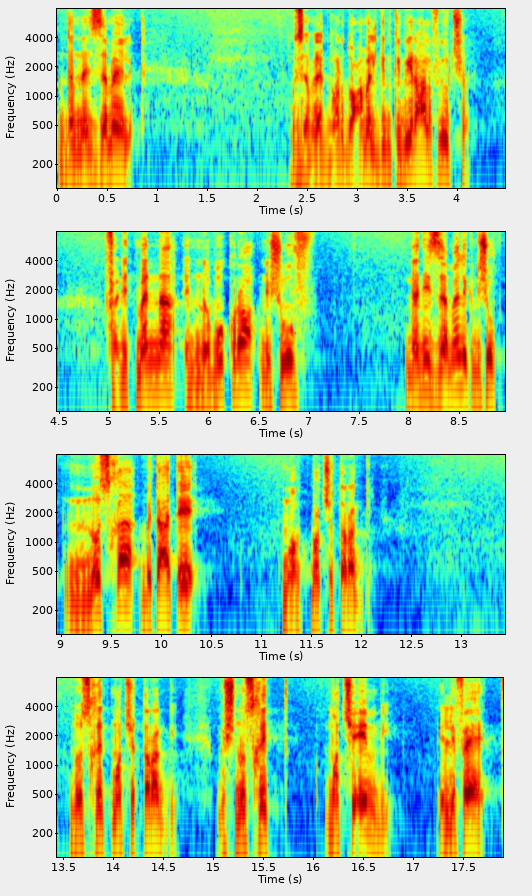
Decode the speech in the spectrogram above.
قدام نادي الزمالك. والزمالك برضه عمل game كبير على فيوتشر. فنتمنى إن بكرة نشوف نادي الزمالك نشوف النسخه بتاعت إيه؟ ماتش الترجي. نسخة ماتش الترجي مش نسخة ماتش إنبي اللي فات.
